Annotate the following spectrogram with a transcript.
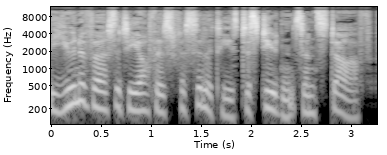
The university offers facilities to students and staff.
